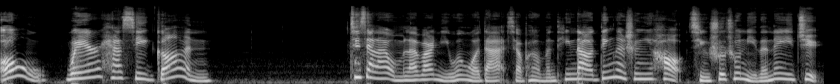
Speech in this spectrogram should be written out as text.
Oh, where has he gone? 接下来我们来玩你问我答，小朋友们听到丁的声音后，请说出你的那一句。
